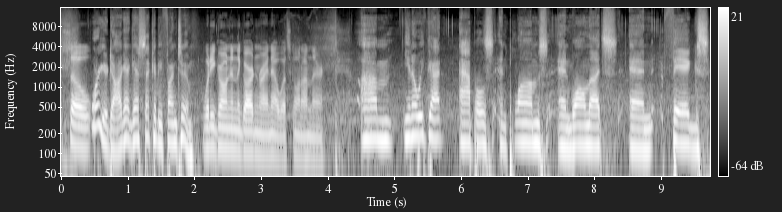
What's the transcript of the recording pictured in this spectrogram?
So, Or your dog, I guess that could be fun too. what are you growing in the garden right now? What's going on there? Um, you know, we've got apples and plums and walnuts and figs,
